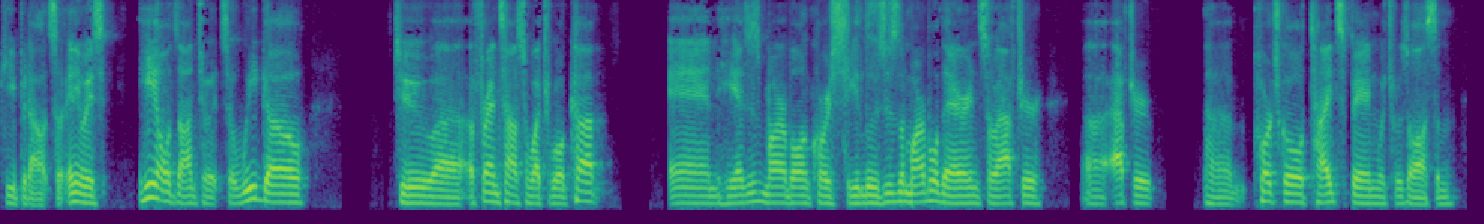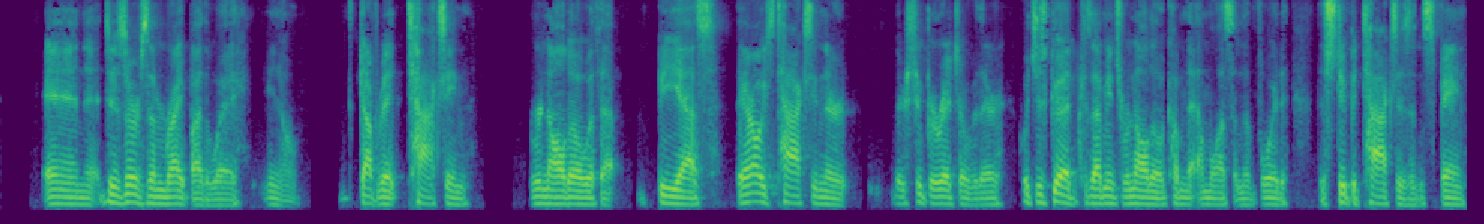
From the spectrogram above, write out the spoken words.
Keep it out. So, anyways, he holds on to it. So we go to uh, a friend's house to watch World Cup, and he has his marble. And Of course, he loses the marble there, and so after uh, after um, Portugal tied Spain, which was awesome, and deserves them right, by the way. You know, government taxing Ronaldo with that BS. They're always taxing their they're super rich over there, which is good because that means Ronaldo will come to MLS and avoid the stupid taxes in Spain.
